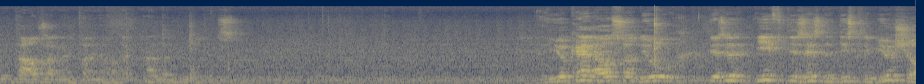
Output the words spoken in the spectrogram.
2500 meters. You can also do this is if this is the distribution,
